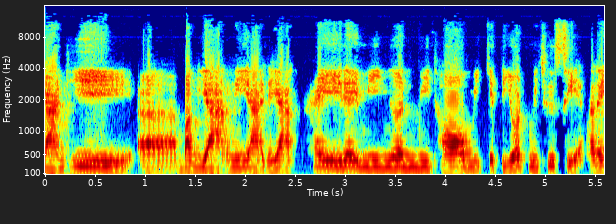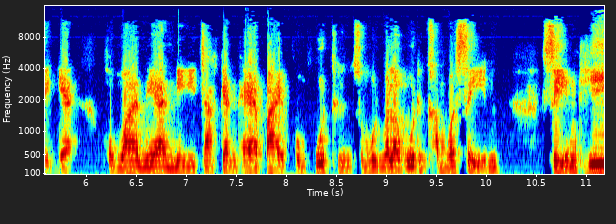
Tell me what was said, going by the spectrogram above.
การที่เอ่อบางอย่างนี่อาจจะอยากให้ได้มีเงินมีทองมีเกียรติยศมีชื่อเสียงอะไรอย่างเงี้ยผมว่าเนี้ยหนีจากแก่นแท้ไป ผมพูดถึงสมมุติว่าเราพูดถึงคำว่าศีล ศีลที่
